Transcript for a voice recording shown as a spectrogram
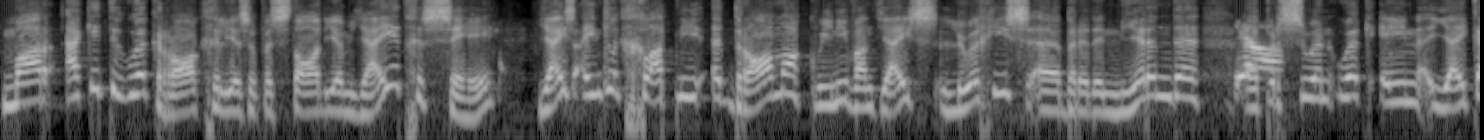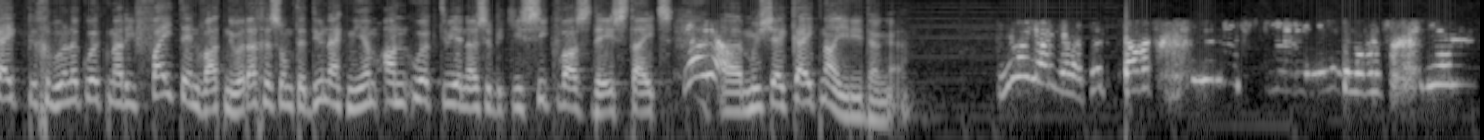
maar ek het ook raak gelees op 'n stadium. Jy het gesê Jy's eintlik glad nie 'n drama queen nie want jy's logies 'n uh, beredenerende ja. Ja. persoon ook en jy kyk gewoonlik ook na die feite en wat nodig is om te doen. Ek neem aan ook toe jy nou so 'n bietjie siek was destyds, Ja, ja. Uh, moes jy kyk na hierdie dinge. Ja, ja, ja, dit daar was geen hysterie nie, daar was geen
